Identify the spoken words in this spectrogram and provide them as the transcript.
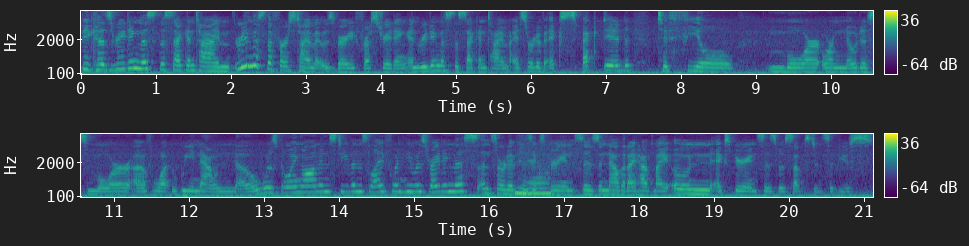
because reading this the second time reading this the first time it was very frustrating and reading this the second time i sort of expected to feel more or notice more of what we now know was going on in Stephen's life when he was writing this and sort of his Yeah. experiences and now that I have my own experiences with substance abuse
